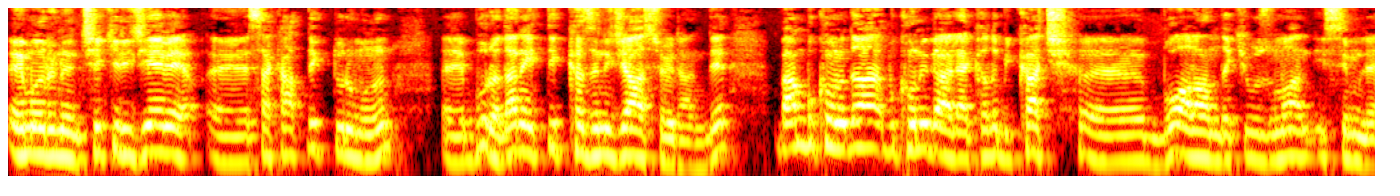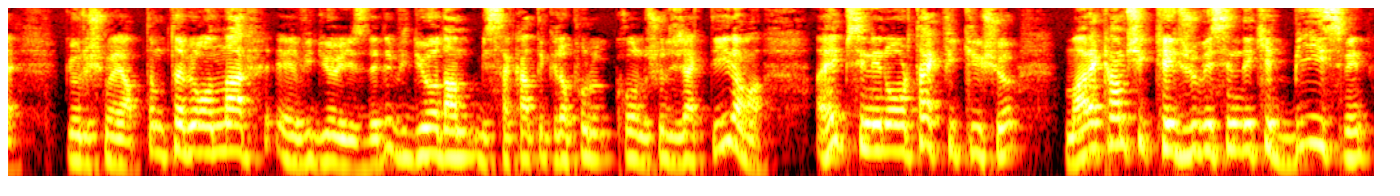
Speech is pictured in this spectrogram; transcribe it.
MR'ının çekileceği ve e, sakatlık durumunun e, buradan netlik kazanacağı söylendi. Ben bu konuda bu konuyla alakalı birkaç e, bu alandaki uzman isimle görüşme yaptım. Tabii onlar e, videoyu izledi. Videodan bir sakatlık raporu konuşulacak değil ama hepsinin ortak fikri şu. Marek Hamšík tecrübesindeki bir ismin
